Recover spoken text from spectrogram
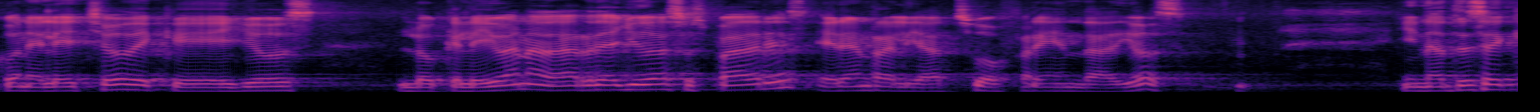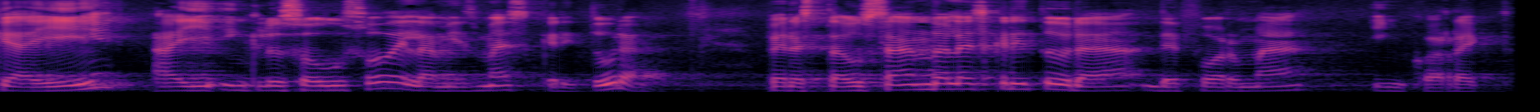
con el hecho de que ellos lo que le iban a dar de ayuda a sus padres era en realidad su ofrenda a Dios. Y nótese que ahí hay incluso uso de la misma escritura, pero está usando la escritura de forma incorrecta,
